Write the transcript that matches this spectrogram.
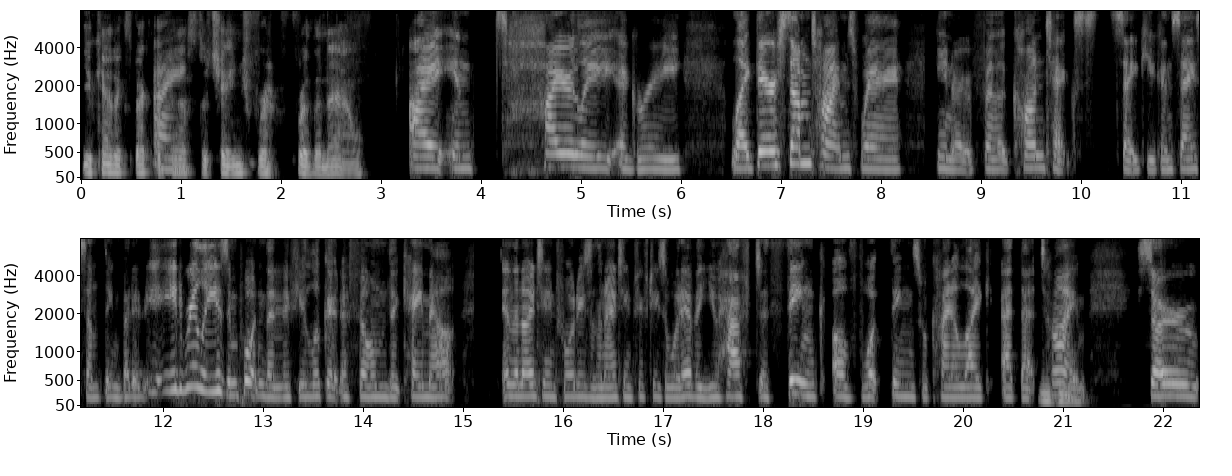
you can't expect the I, past to change for for the now. I entirely agree. Like there are some times where you know for context sake you can say something but it, it really is important that if you look at a film that came out in the 1940s or the 1950s or whatever, you have to think of what things were kind of like at that mm-hmm. time. Mm-hmm. So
